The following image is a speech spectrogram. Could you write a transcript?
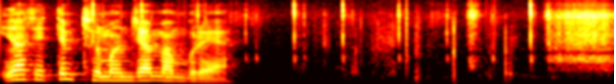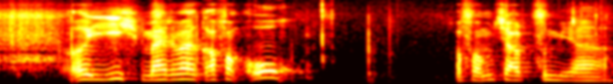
İnat ettim tırmanacağım ben buraya. Ay merdiven kafam. Oh. Kafamı çarptım ya.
